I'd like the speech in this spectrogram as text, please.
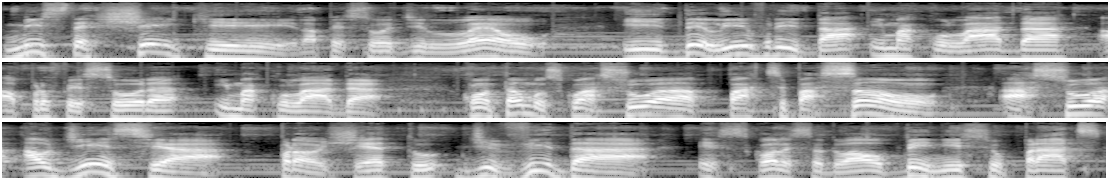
Mr. Shake, na pessoa de Léo, e Delivery da Imaculada, a Professora Imaculada. Contamos com a sua participação, a sua audiência. Projeto de Vida, Escola Estadual Benício Prats.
